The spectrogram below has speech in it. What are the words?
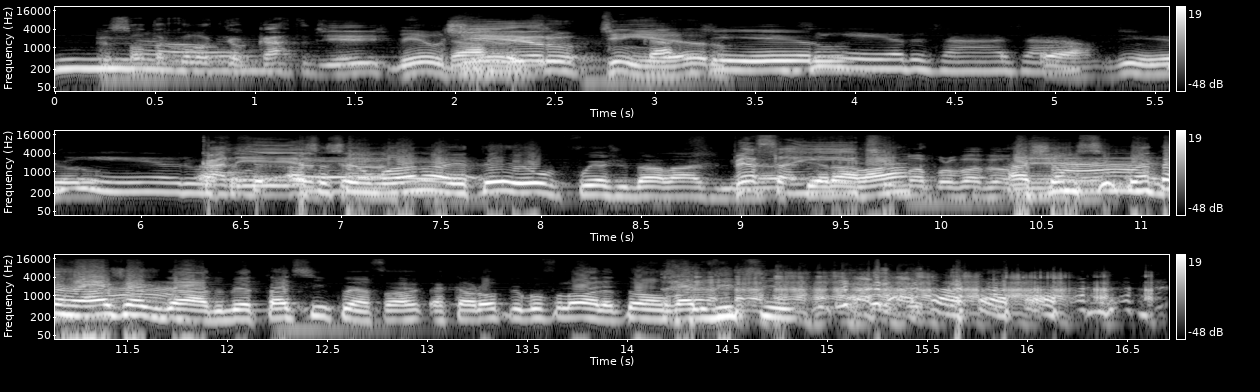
O pessoal tá Não. colocando aqui, ó, carta de ex. Meu Deus. Dinheiro. Dinheiro. Dinheiro. Dinheiro já, já. É, dinheiro. Dinheiro. Caneta. Essa semana até eu fui ajudar lá as Peça íntima, lá. provavelmente. Achamos Ah, 50 reais já. rasgado, metade 50. A Carol pegou e falou: olha, toma, vale 25.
